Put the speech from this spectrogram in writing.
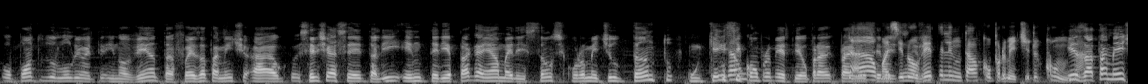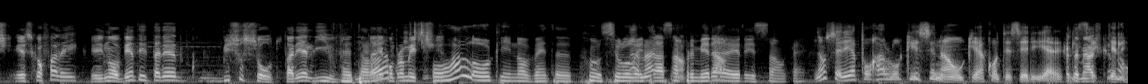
O ponto do Lula em 80 em 90 foi exatamente. A, se ele tivesse eleito ali, ele não teria, para ganhar uma eleição, se comprometido tanto com quem Não. se comprometeu para Não, mas em 90 ele não estava comprometido com nada. Exatamente, é isso que eu falei. Em 90 ele estaria bicho solto, estaria livre, Ele não estaria tava comprometido. porra louca em 90, se o Lula Não, não é- entrasse na não, primeira não. eleição, cara. Não seria porra louquice, não. O que aconteceria é que, Eu também ele- acho que ele-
